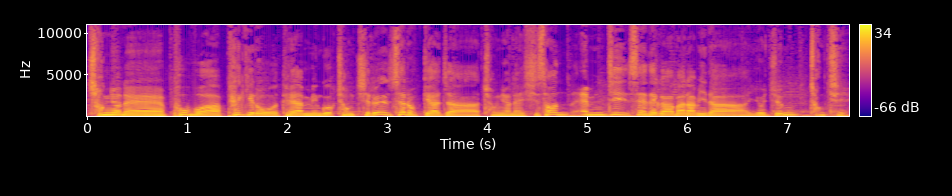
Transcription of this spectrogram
청년의 포부와 패기로 대한민국 정치를 새롭게 하자 청년의 시선 MG 세대가 말합니다. 요즘 정치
